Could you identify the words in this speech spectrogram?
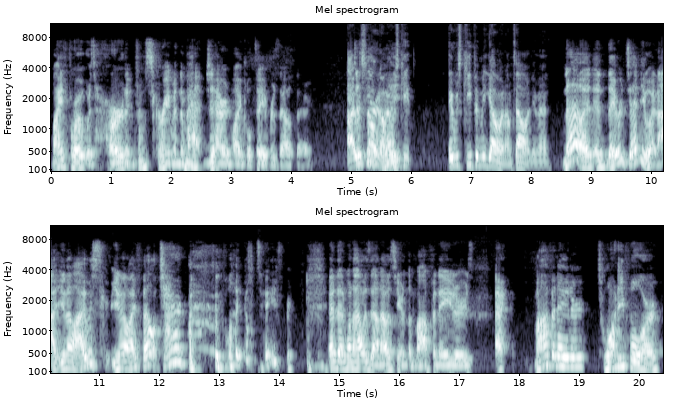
my throat was hurting from screaming the Matt Jared Michael Tabers out there. I was Just not hearing them. It was keep it was keeping me going. I'm telling you, man. No, and, and they were genuine. I, you know, I was, you know, I felt Jared Michael Tabor. And then when I was out, I was hearing the Moffinators, eh, Moffinator 24,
